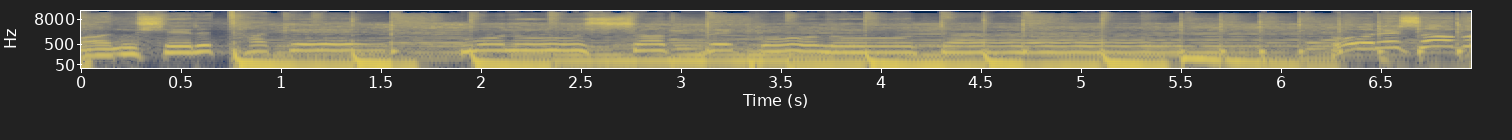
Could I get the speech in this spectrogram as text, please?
মানুষের থাকে মনুষ্যত্বে কোনোটা। ওরে সব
